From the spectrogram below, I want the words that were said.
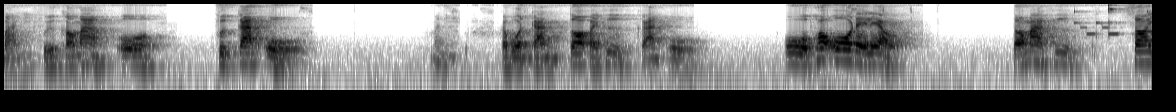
บานนี่ฝึกเขามาโอฝึกการโอมานี่กระบวนการต่อไปคือการโอ โอพอโอได้แล้ว ต่อมาคือสร้อย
